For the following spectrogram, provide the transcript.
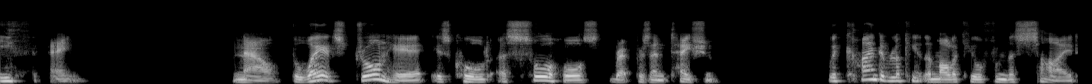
ethane. Now, the way it's drawn here is called a sawhorse representation. We're kind of looking at the molecule from the side,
